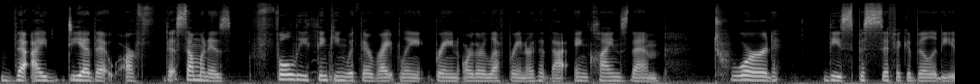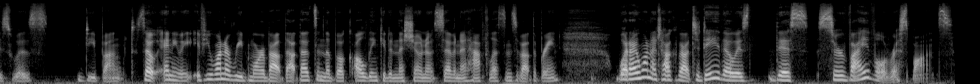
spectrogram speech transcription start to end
The idea that our that someone is fully thinking with their right brain or their left brain or that that inclines them toward these specific abilities was debunked. So, anyway, if you want to read more about that, that's in the book. I'll link it in the show notes Seven and a Half Lessons About the Brain. What I want to talk about today, though, is this survival response.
